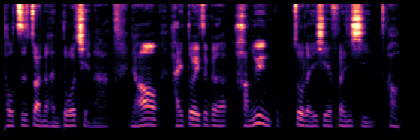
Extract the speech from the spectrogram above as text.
投资赚了很多钱啊，然后还对这个航运股做了一些分析。好，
